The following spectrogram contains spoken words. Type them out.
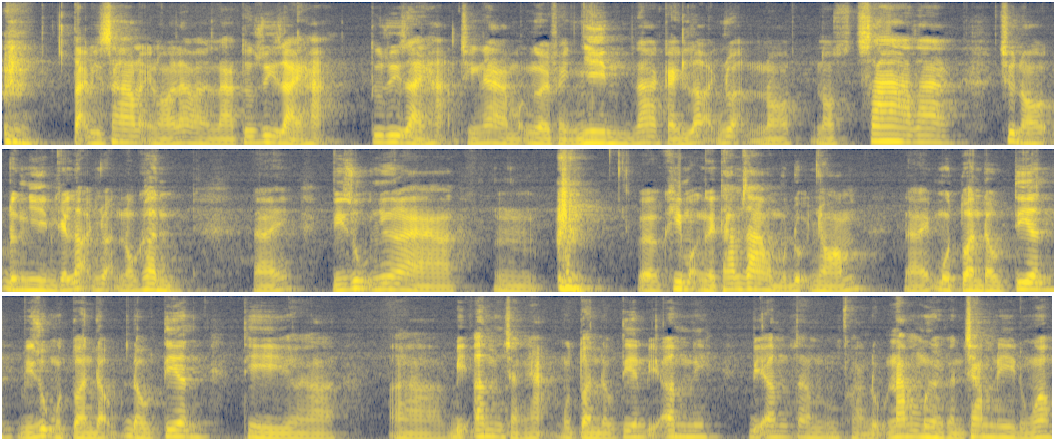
tại vì sao lại nói là là tư duy dài hạn? Tư duy dài hạn chính là mọi người phải nhìn ra cái lợi nhuận nó nó xa ra, chứ nó đừng nhìn cái lợi nhuận nó gần. Đấy, ví dụ như là Ờ, khi mọi người tham gia vào một đội nhóm đấy một tuần đầu tiên ví dụ một tuần đầu đầu tiên thì uh, uh, bị âm chẳng hạn một tuần đầu tiên bị âm đi bị âm tầm khoảng độ 5 10 phần trăm đi đúng không?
